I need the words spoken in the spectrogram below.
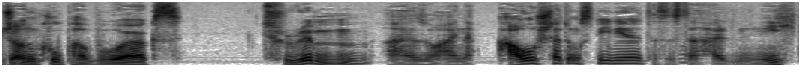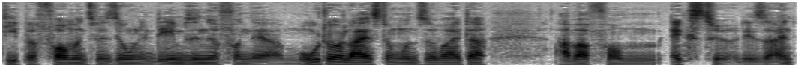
John Cooper Works Trim, also eine Ausstattungslinie. Das ist dann halt nicht die Performance-Version in dem Sinne von der Motorleistung und so weiter, aber vom Exterior-Design.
